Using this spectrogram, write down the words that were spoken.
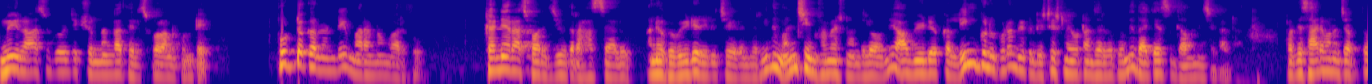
మీ రాశి గురించి క్షుణ్ణంగా తెలుసుకోవాలనుకుంటే పుట్టుక నుండి మరణం వరకు కన్యారాశి వారి జీవిత రహస్యాలు అనే ఒక వీడియో రిలీజ్ చేయడం జరిగింది. మంచి ఇన్ఫర్మేషన్ అందులో ఉంది. ఆ వీడియో యొక్క లింక్ను కూడా మీకు డిస్క్రిప్షన్లో ఇవ్వడం జరుగుతుంది. దయచేసి గమనించగలరు. ప్రతిసారి మనం చెప్తూ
